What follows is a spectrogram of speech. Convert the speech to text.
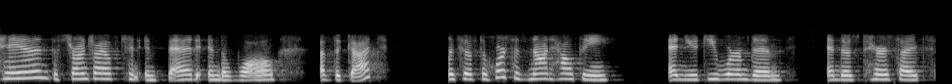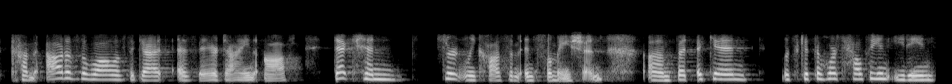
can, the strongyles can embed in the wall of the gut. And so if the horse is not healthy and you deworm them and those parasites come out of the wall of the gut as they're dying off, that can certainly cause some inflammation. Um, but again, let's get the horse healthy and eating,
